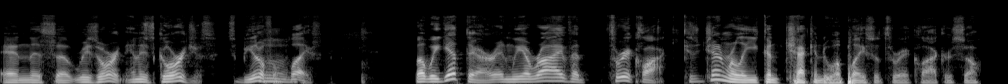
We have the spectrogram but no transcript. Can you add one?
and this uh, resort, and it's gorgeous. It's a beautiful Mm. place. But we get there, and we arrive at three o'clock because generally you can check into a place at three o'clock or so.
